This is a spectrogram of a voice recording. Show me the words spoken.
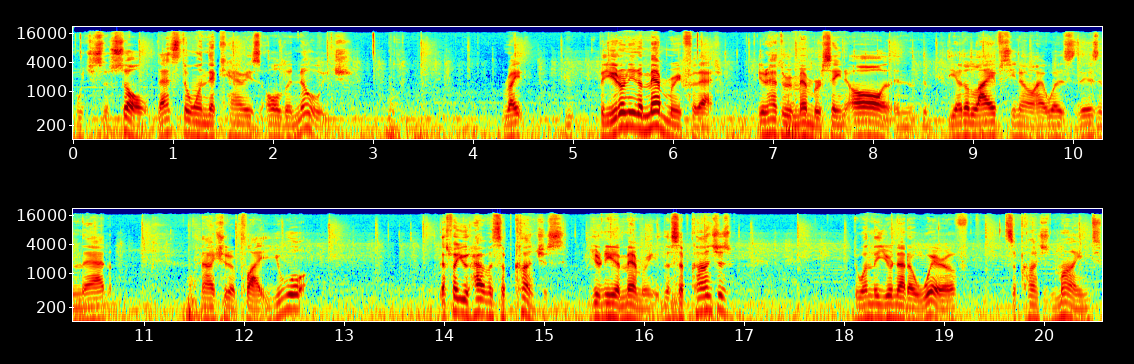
which is the soul, that's the one that carries all the knowledge, right? But you don't need a memory for that. You don't have to remember saying, "Oh, in the, the other lives, you know, I was this and that." Now I should apply. You will. That's why you have a subconscious you don't need a memory. The subconscious, the one that you're not aware of, subconscious mind,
